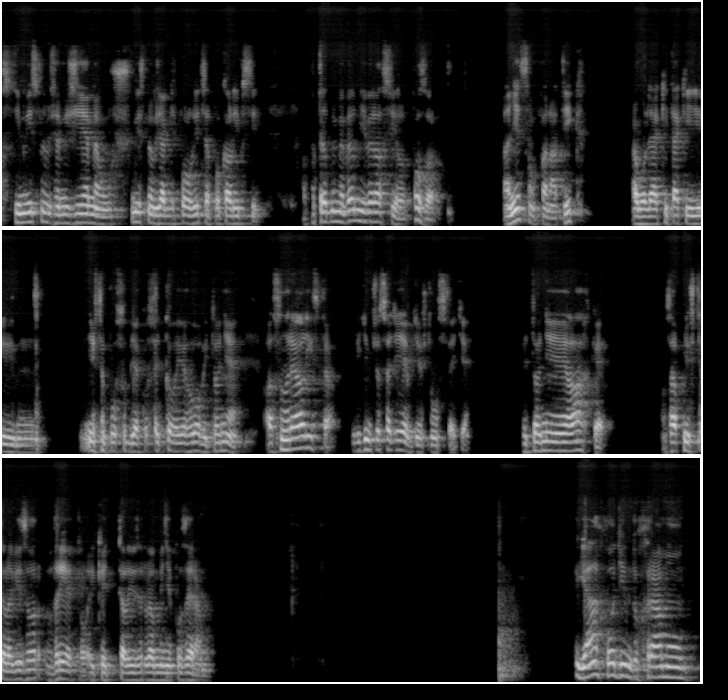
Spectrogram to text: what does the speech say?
si myslím, že my žijeme už, my sme už v polovici apokalipsy a potrebujeme veľmi veľa síl. Pozor, a nie som fanatik, alebo nejaký taký, mm, nechcem pôsobiť ako svetkové Jehovovi, to nie. Ale som realista. Vidím, čo sa deje v dnešnom svete. To nie je ľahké zapneš televízor, vrie to, i keď televízor veľmi nepozerám. Ja chodím do chrámu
